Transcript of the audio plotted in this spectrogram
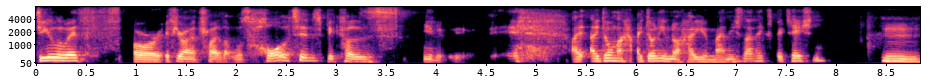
deal with, or if you're on a trial that was halted because you know I, I don't know I don't even know how you manage that expectation. Hmm.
